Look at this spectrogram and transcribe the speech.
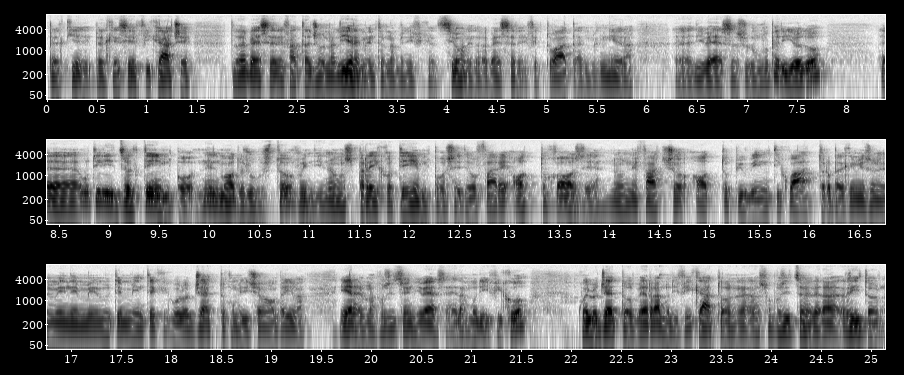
perché, sia efficace, dovrebbe essere fatta giornaliera, mentre una pianificazione dovrebbe essere effettuata in maniera eh, diversa sul lungo periodo. Eh, utilizzo il tempo nel modo giusto, quindi non spreco tempo, se devo fare 8 cose non ne faccio 8 più 24 perché mi sono venuto in mente che quell'oggetto, come dicevamo prima, era in una posizione diversa e la modifico, quell'oggetto verrà modificato nella sua posizione, verrà, ritor-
